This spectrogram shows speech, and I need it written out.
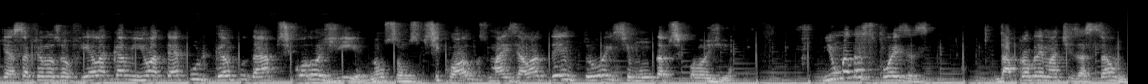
que essa filosofia ela caminhou até por campo da psicologia. Não somos psicólogos, mas ela adentrou esse mundo da psicologia. E uma das coisas da problematização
